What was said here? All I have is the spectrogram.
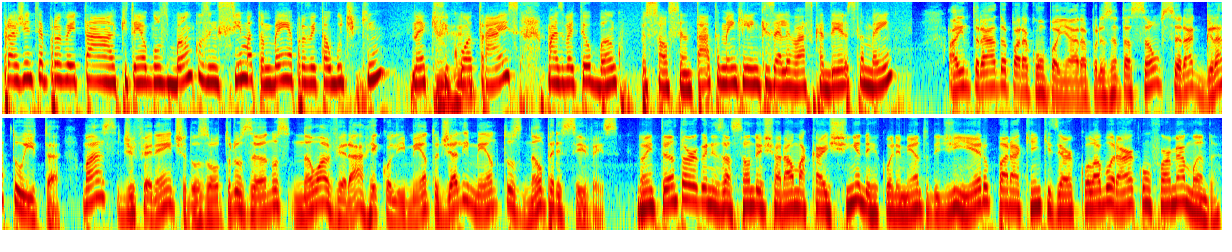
Para a gente aproveitar que tem alguns bancos em cima também, aproveitar o botequim né, que uhum. ficou atrás, mas vai ter o banco pro pessoal sentar também, quem quiser levar as cadeiras também. A entrada para acompanhar a apresentação será gratuita, mas, diferente dos outros anos, não haverá recolhimento de alimentos não perecíveis. No entanto, a organização deixará uma caixinha de recolhimento de dinheiro para quem quiser colaborar conforme a Amanda.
